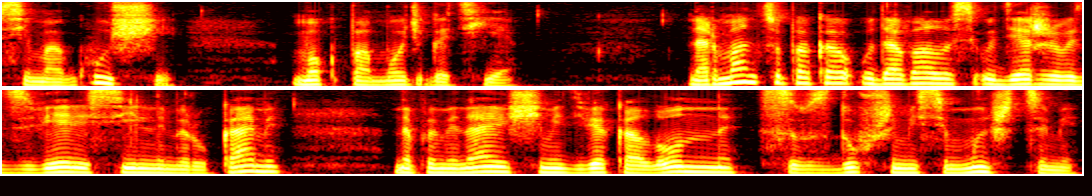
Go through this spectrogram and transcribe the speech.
всемогущий, мог помочь Готье. Норманцу пока удавалось удерживать зверя сильными руками, напоминающими две колонны с вздувшимися мышцами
